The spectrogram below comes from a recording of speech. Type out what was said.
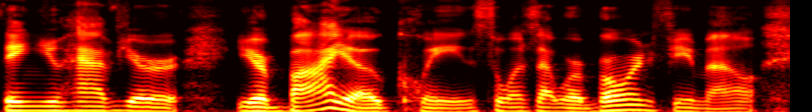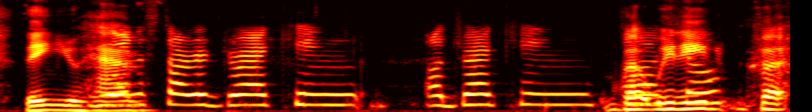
Then you have your your bio queens, the ones that were born female. Then you You want to have. start a drag king? A drag king? But uh, we show? need, but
